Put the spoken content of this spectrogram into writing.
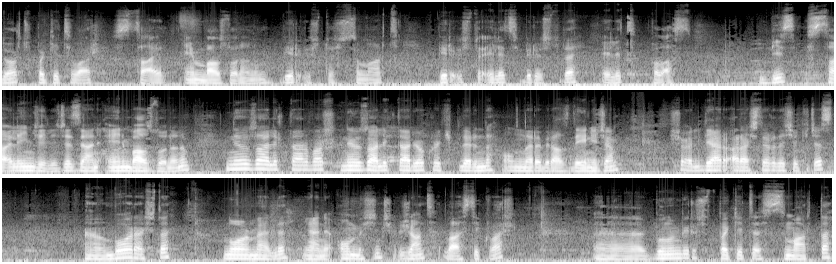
4 paketi var. Style, en baz donanım. Bir üstü Smart, bir üstü Elite, bir üstü de Elite Plus. Biz Style'ı inceleyeceğiz yani en baz donanım. Ne özellikler var ne özellikler yok rakiplerinde onlara biraz değineceğim. Şöyle diğer araçları da çekeceğiz. Ee, Bu araçta normalde yani 15 inç jant lastik var. Ee, Bunun bir üst paketi Smart'ta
